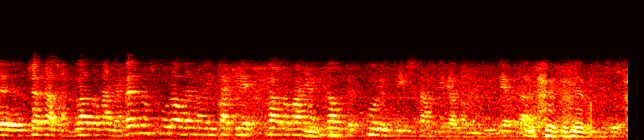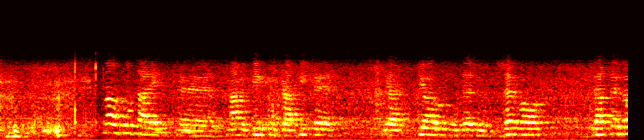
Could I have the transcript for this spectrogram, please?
yy, przepraszam, ładowania wewnątrzchmurowe, no i takie ładowania idące z chmury gdzieś tam, nie wiadomo. Nie wiem. No tutaj e, mamy piękną grafikę, jak piorun uderzył w drzewo. Dlatego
